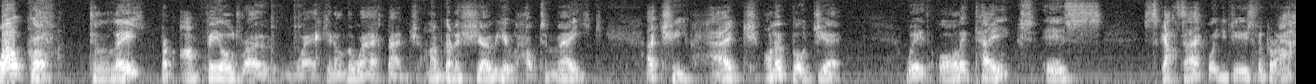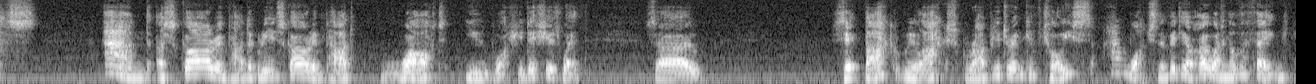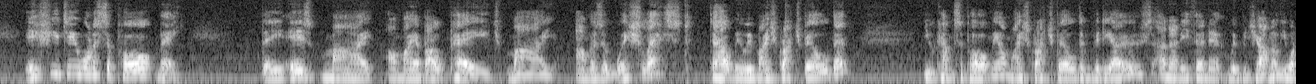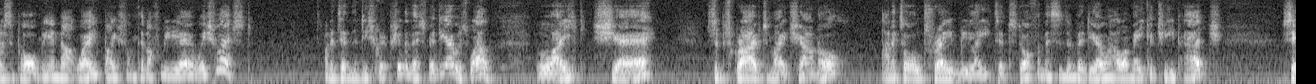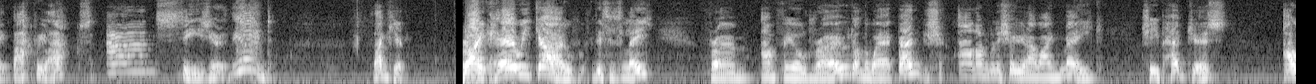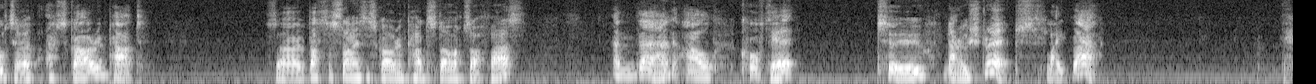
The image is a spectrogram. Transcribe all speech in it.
Welcome to Lee from Anfield Road working on the workbench and I'm going to show you how to make a cheap hedge on a budget. With all it takes is scatter what you'd use for grass and a scouring pad, a green scouring pad what you wash your dishes with. So Sit back, relax, grab your drink of choice and watch the video. Oh, and another thing, if you do want to support me, there is my, on my about page, my Amazon wish list to help me with my scratch building. You can support me on my scratch building videos and anything with my channel. You want to support me in that way, buy something off my uh, wish list and it's in the description of this video as well. Like, share, subscribe to my channel, and it's all train related stuff. And this is a video how I make a cheap hedge. Sit back, relax, and see you at the end. Thank you. Right, here we go. This is Lee from Anfield Road on the workbench, and I'm going to show you how I make cheap hedges out of a scouring pad. So that's the size the scouring pad starts off as. And then I'll cut it to narrow strips like that.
